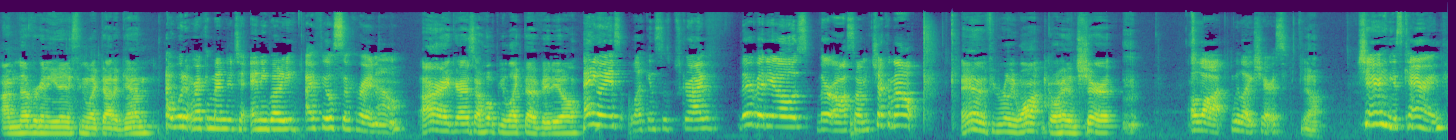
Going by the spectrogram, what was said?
I'm never gonna eat anything like that again. I wouldn't recommend it to anybody. I feel sick right now. Alright, guys, I hope you liked that video. Anyways, like and subscribe. Their videos, they're awesome. Check them out. And if you really want, go ahead and share it. A lot. We like shares. Yeah. Sharing is caring.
